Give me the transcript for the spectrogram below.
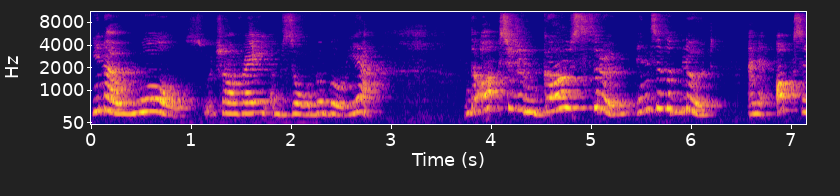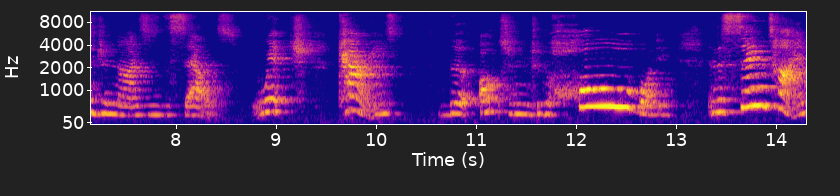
you know, walls which are very absorbable, yeah. The oxygen goes through into the blood and it oxygenizes the cells, which carries the oxygen to the whole body. In the same time,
